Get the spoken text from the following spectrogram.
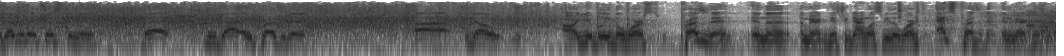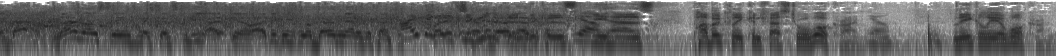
It doesn't make sense to me that you got a president, uh, you know. Arguably the worst president in the American history. Now he wants to be the worst ex-president in American history. Like that, none of those things make sense to me. I, you know, I think we, we're better than that as a country. I think But it's significant because Yeah. he has publicly confessed to a war crime. Yeah. Legally a war crime.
